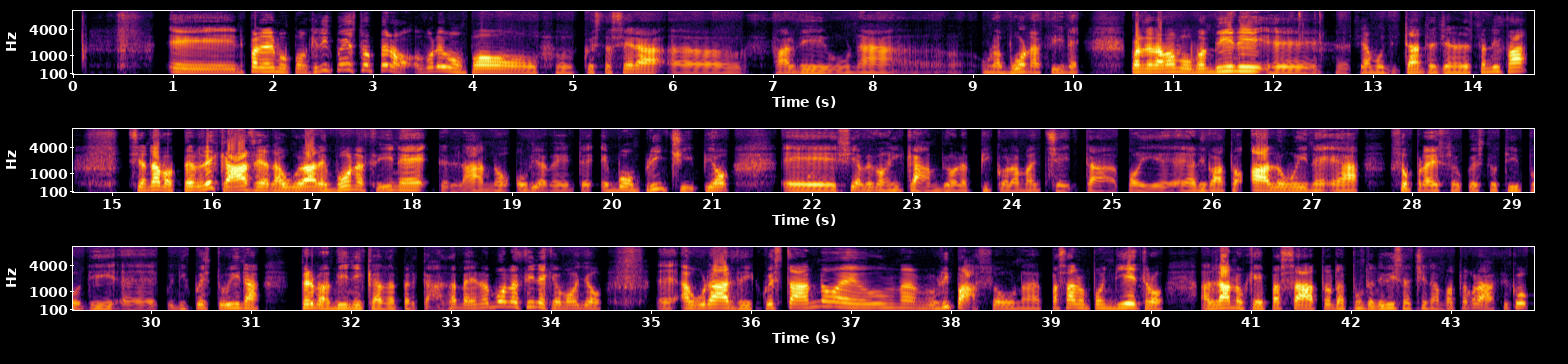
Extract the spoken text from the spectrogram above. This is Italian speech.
e parleremo un po' anche di questo, però volevo un po' questa sera uh, farvi una, una, buona fine. Quando eravamo bambini, eh, siamo di tante generazioni fa, si andava per le case ad augurare buona fine dell'anno, ovviamente, e buon principio, e si avevano in cambio la piccola mancetta, poi è arrivato Halloween e ha soppresso questo tipo di, eh, di questuina per bambini casa per casa. Beh, una buona fine che voglio eh, augurarvi quest'anno è un ripasso, un passare un po' indietro all'anno che è passato dal punto di vista cinematografico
